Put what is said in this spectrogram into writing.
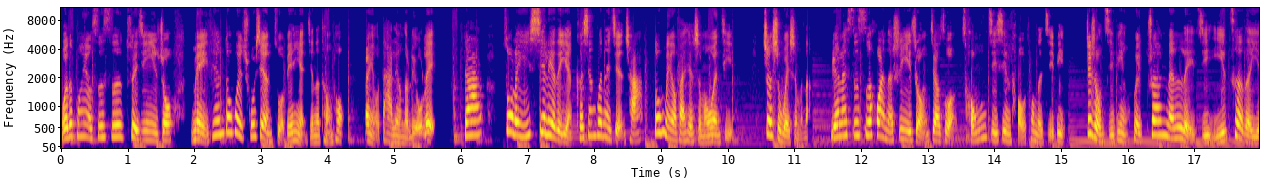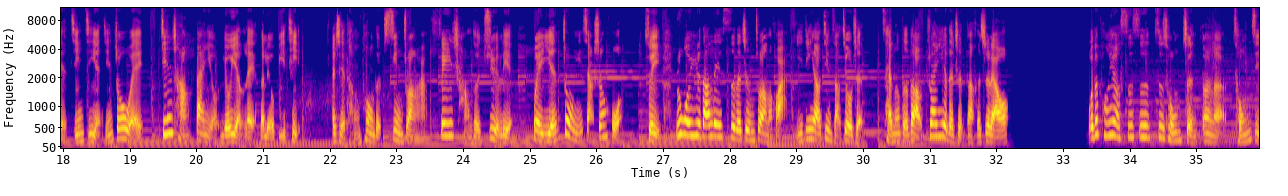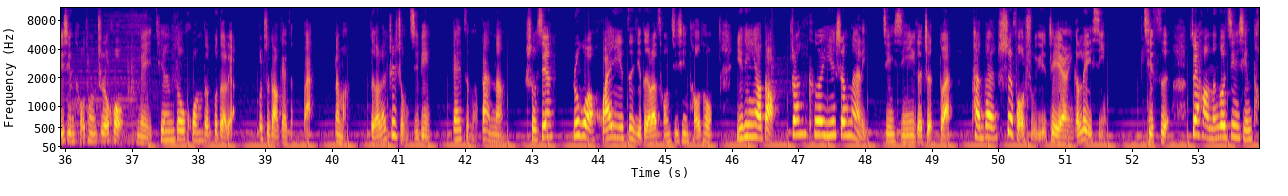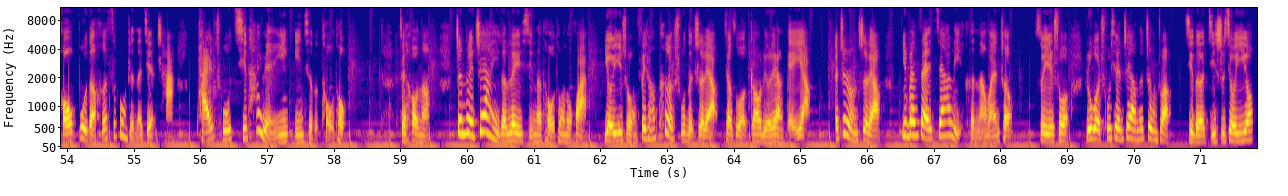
我的朋友思思最近一周每天都会出现左边眼睛的疼痛，伴有大量的流泪。然而做了一系列的眼科相关的检查都没有发现什么问题，这是为什么呢？原来思思患的是一种叫做丛集性头痛的疾病，这种疾病会专门累积一侧的眼睛及眼睛周围，经常伴有流眼泪和流鼻涕，而且疼痛的性状啊非常的剧烈，会严重影响生活。所以如果遇到类似的症状的话，一定要尽早就诊，才能得到专业的诊断和治疗哦。我的朋友思思自从诊断了丛集性头痛之后，每天都慌得不得了，不知道该怎么办。那么。得了这种疾病该怎么办呢？首先，如果怀疑自己得了丛集性头痛，一定要到专科医生那里进行一个诊断，判断是否属于这样一个类型。其次，最好能够进行头部的核磁共振的检查，排除其他原因引起的头痛。最后呢，针对这样一个类型的头痛的话，有一种非常特殊的治疗，叫做高流量给氧。而这种治疗一般在家里很难完成。所以说，如果出现这样的症状，记得及时就医哦。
